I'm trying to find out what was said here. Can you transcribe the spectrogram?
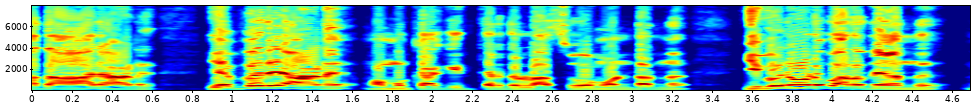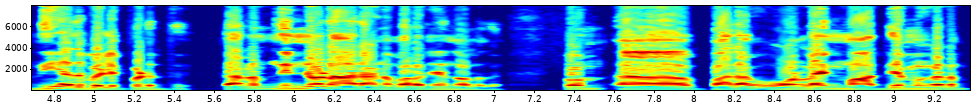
അതാരാണ്? എവരാണ് മമ്മൂക്കാക്ക് ഇത്തരത്തിലുള്ള അസുഖം ഉണ്ടെന്ന് ഇവനോട് പറഞ്ഞതെന്ന് നീ അത് വെളിപ്പെടുത്ത്. കാരണം നിന്നോട് ആരാണ് പറഞ്ഞതെന്നുള്ളത്. ഇപ്പം പല ഓൺലൈൻ മാധ്യമങ്ങളും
